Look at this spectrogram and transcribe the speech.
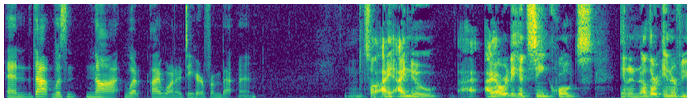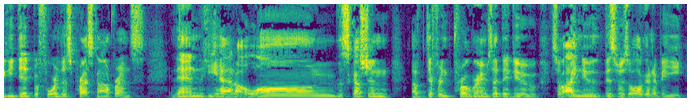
And that was not what I wanted to hear from Bettman. Mm, so I, I knew I already had seen quotes in another interview he did before this press conference. Then he had a long discussion of different programs that they do. So I knew this was all going to be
